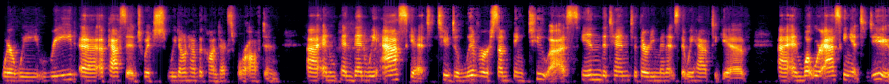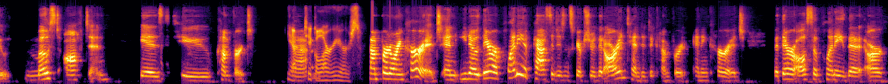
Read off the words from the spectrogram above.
where we read a, a passage, which we don't have the context for often. Uh, and, and then we ask it to deliver something to us in the 10 to 30 minutes that we have to give uh, and what we're asking it to do most often is to comfort yeah, um, tickle our ears. comfort or encourage and you know there are plenty of passages in scripture that are intended to comfort and encourage but there are also plenty that are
